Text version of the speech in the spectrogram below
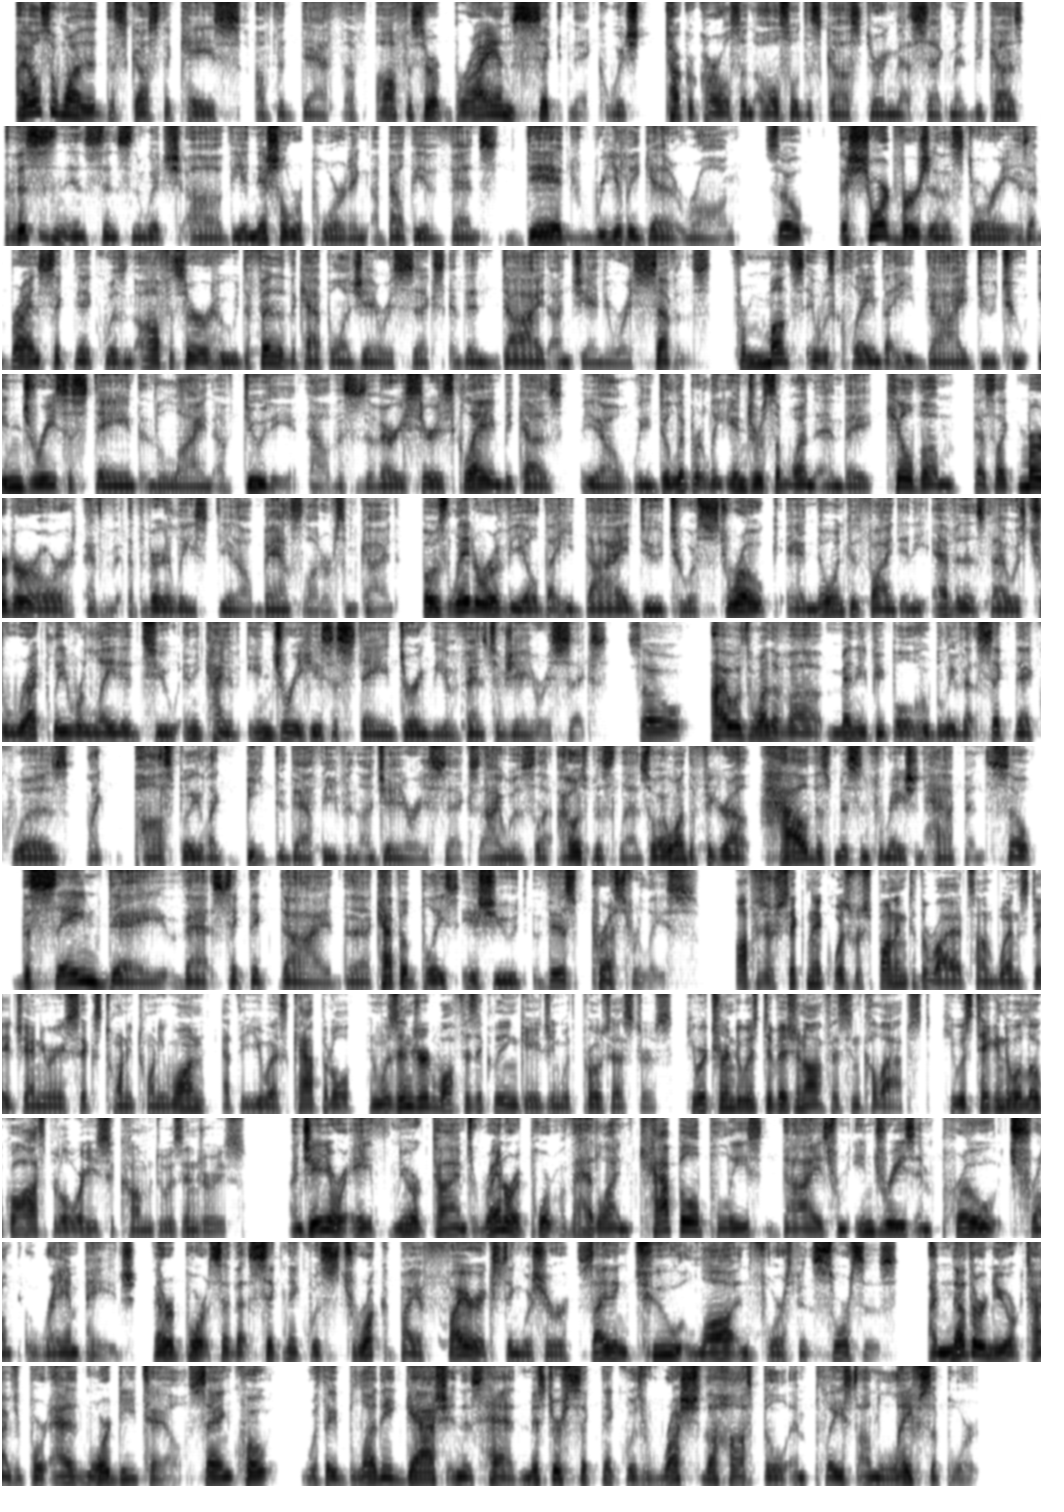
I also wanted to discuss the case of the death of Officer Brian Sicknick, which Tucker Carlson also discussed during that segment, because this is an instance in which uh, the initial reporting about the events did really get it wrong. So, the short version of the story is that Brian Sicknick was an officer who defended the Capitol on January 6th and then died on January 7th. For months, it was claimed that he died due to injury sustained in the line of duty. Now, this is a very serious claim because, you know, when you deliberately injure someone and they kill them, that's like murder or, at, the very least, you know, manslaughter of some kind. But it was later revealed that he died due to a stroke, and no one could find any evidence that was directly related to any kind of injury he sustained during the events of January 6th. So I was one of uh, many people who believed that Sicknick was like possibly like beat to death even on January 6th. I was like I was misled. So I wanted to figure out how this misinformation happened. So the same day that Sicknick died, the Capitol Police issued this press release. Officer Sicknick was responding to the riots on Wednesday, January 6, 2021, at the U.S. Capitol and was injured while physically engaging with protesters. He returned to his division office and collapsed. He was taken to a local hospital where he succumbed to his injuries. On January 8th, the New York Times ran a report with the headline Capitol Police Dies from Injuries in Pro Trump Rampage. That report said that Sicknick was struck by a fire extinguisher, citing two law enforcement sources. Another New York Times report added more detail, saying, quote, with a bloody gash in his head, Mr. Sicknick was rushed to the hospital and placed on life support.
